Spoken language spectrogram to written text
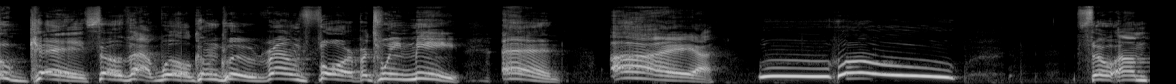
okay, so that will conclude round four between me and Eye. Woohoo! So, um,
